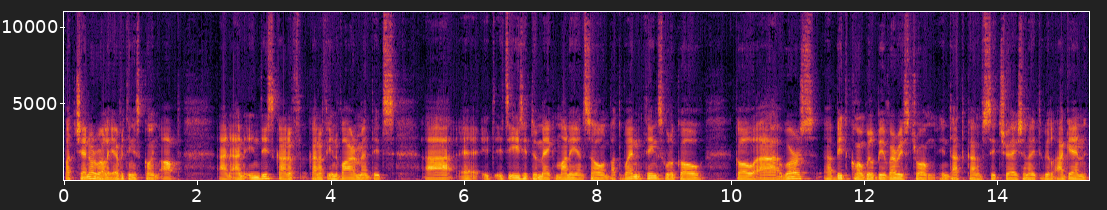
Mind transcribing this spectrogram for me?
but generally everything is going up. And and in this kind of kind of environment, it's uh, it, it's easy to make money and so on. But when things will go go uh, worse, uh, Bitcoin will be very strong in that kind of situation. It will again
